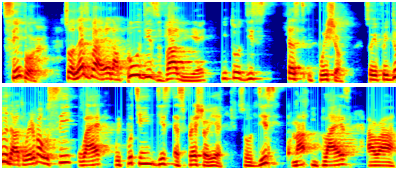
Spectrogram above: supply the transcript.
Simple. So let's go ahead and put this value here into this first equation. So if we do that, wherever we see y, we put in this expression here. So this now implies our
